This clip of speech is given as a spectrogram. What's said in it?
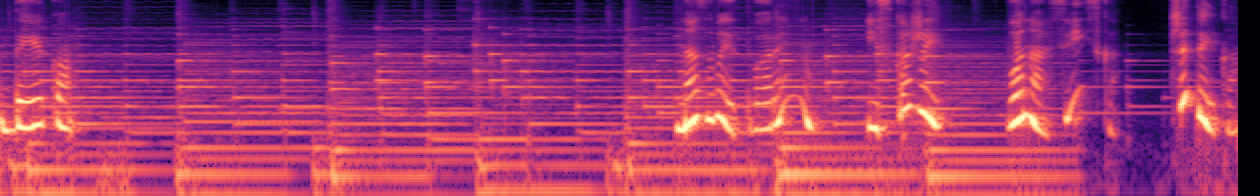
Дика. Назви тварину і скажи, вона свійська чи дика?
